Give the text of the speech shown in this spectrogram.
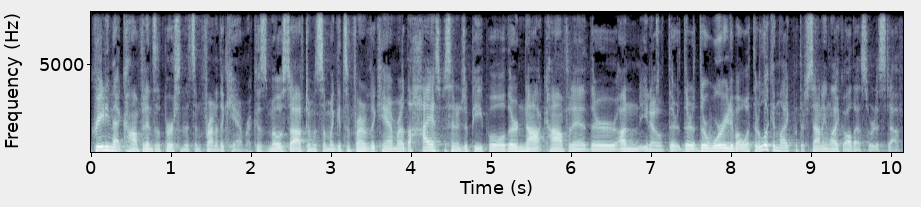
creating that confidence of the person that's in front of the camera. Because most often when someone gets in front of the camera, the highest percentage of people they're not confident. They're un, you know they're, they're they're worried about what they're looking like, what they're sounding like, all that sort of stuff.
